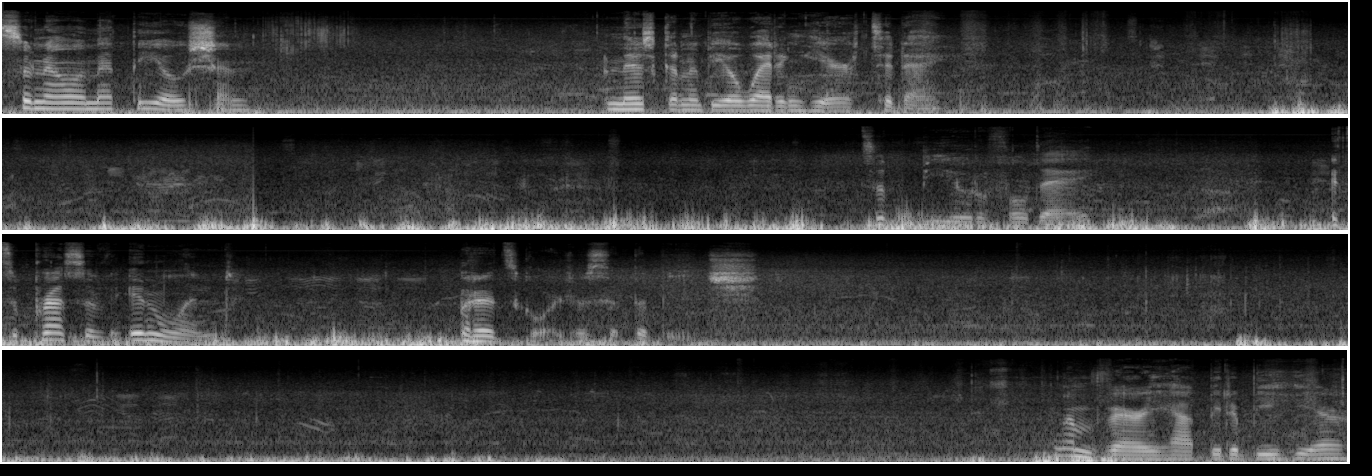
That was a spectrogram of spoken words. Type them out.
So now I'm at the ocean. And there's going to be a wedding here today. It's a beautiful day. It's oppressive inland, but it's gorgeous at the beach. I'm very happy to be here.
